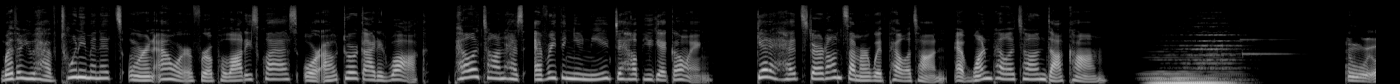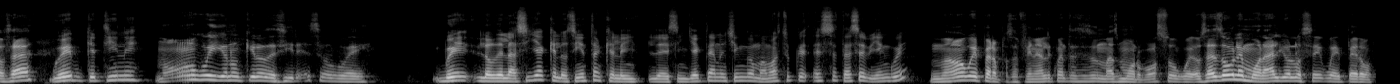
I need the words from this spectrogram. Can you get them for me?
Whether you have 20 minutes or an hour for a Pilates class or outdoor guided walk, Peloton has everything you need to help you get going. Get a head start on summer with Peloton at onepeloton.com. O sea, Güey, ¿qué tiene? no, güey, yo no quiero decir eso, güey. Güey, lo de la silla que lo sientan, que le- les inyectan un chingo de mamás, ¿tú qué? ¿Eso te hace bien, güey? No, güey, pero pues al final de cuentas eso es más morboso, güey. O sea, es doble moral, yo lo sé, güey, pero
